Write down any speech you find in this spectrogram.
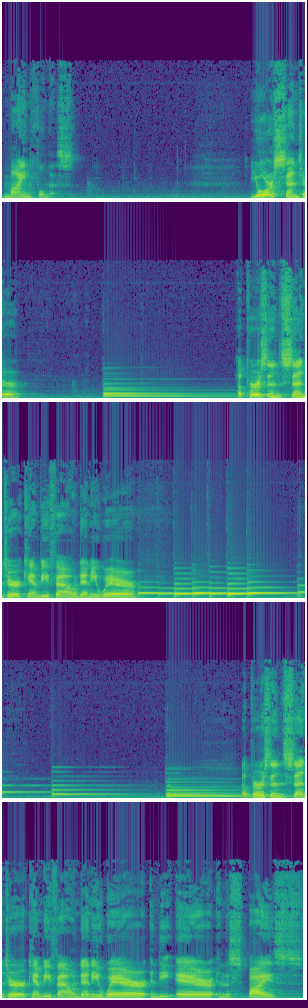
Mindfulness. Your center. A person's center can be found anywhere A person's center can be found anywhere in the air, in the spice,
